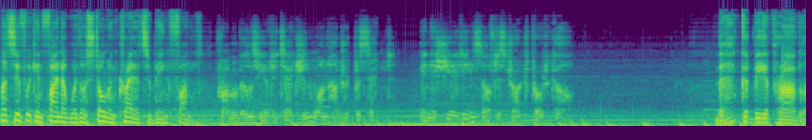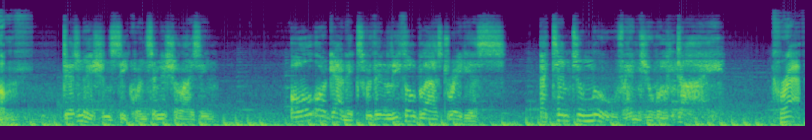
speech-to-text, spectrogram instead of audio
Let's see if we can find out where those stolen credits are being funneled. Probability of detection 100%. Initiating self-destruct protocol. That could be a problem. Detonation sequence initializing. All organics within lethal blast radius. Attempt to move and you will die. Crap.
